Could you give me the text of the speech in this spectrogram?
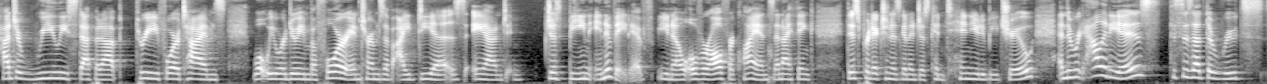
had to really step it up three four times what we were doing before in terms of ideas and just being innovative, you know, overall for clients. And I think this prediction is going to just continue to be true. And the reality is, this is at the roots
